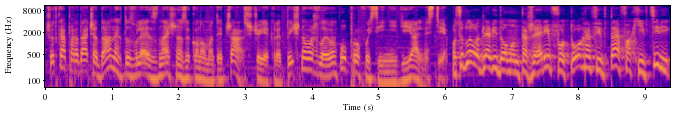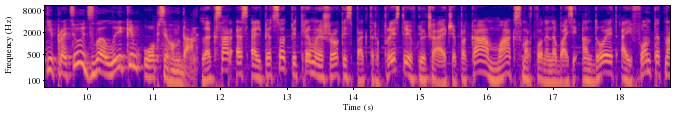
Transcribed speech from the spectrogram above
Швидка передача даних дозволяє значно зекономити час, що є критично важливим у професійній діяльності. Особливо для відеомонтажерів, фотографів та фахівців, які працюють з великим обсягом даних. Lexar SL500 підтримує широкий спектр пристроїв, включаючи ПК, Mac, смартфони на базі Android, iPhone 15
